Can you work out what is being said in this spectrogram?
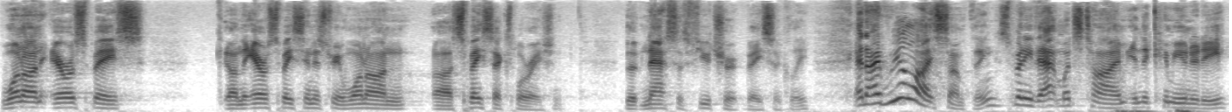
one on aerospace, on the aerospace industry, and one on uh, space exploration, the NASA's future, basically. And I realized something, spending that much time in the community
